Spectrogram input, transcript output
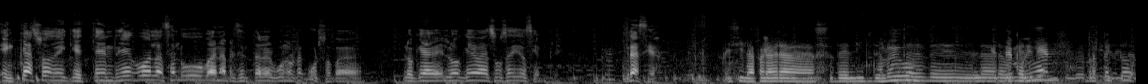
en caso de que esté en riesgo la salud, van a presentar algunos recursos para lo que, lo que ha sucedido siempre. Gracias. Y sí, las palabras del intendente de la Araucanía respecto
